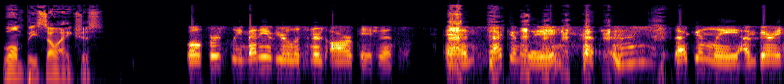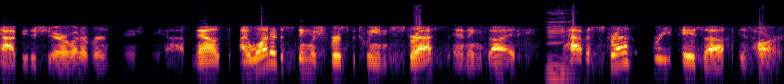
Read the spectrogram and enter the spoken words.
won't be so anxious. Well, firstly, many of your listeners are patients. And secondly, secondly, I'm very happy to share whatever have. Now, I want to distinguish first between stress and anxiety. Mm. To have a stress-free Pesach is hard.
